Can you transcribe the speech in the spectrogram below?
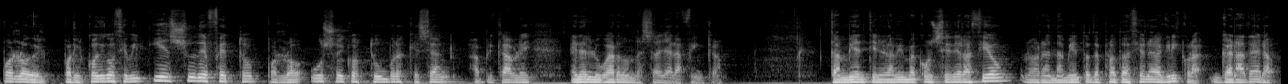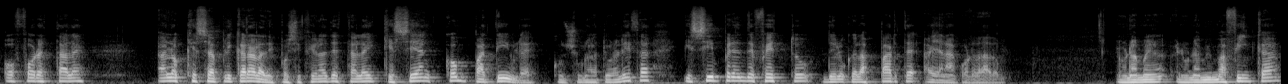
por, lo del, por el Código Civil y en su defecto por los usos y costumbres que sean aplicables en el lugar donde se halla la finca. También tiene la misma consideración los arrendamientos de explotaciones agrícolas, ganaderas o forestales a los que se aplicará las disposiciones de esta ley que sean compatibles con su naturaleza y siempre en defecto de lo que las partes hayan acordado. Una, en una misma finca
